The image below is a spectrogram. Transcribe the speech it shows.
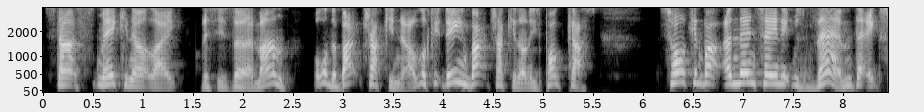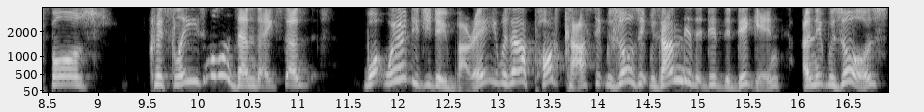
Starts making out like this is their man Oh, the backtracking now. Look at Dean backtracking on his podcast, talking about and then saying it was them that exposed Chris Lees. It wasn't them that. Ex- what word did you do, Barry? It was our podcast. It was us. It was Andy that did the digging, and it was us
